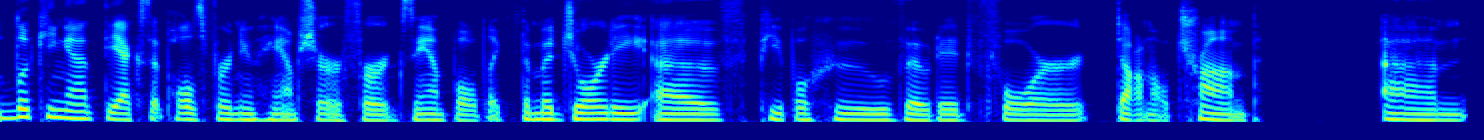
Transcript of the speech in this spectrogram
looking at the exit polls for New Hampshire, for example, like the majority of people who voted for Donald Trump, um,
